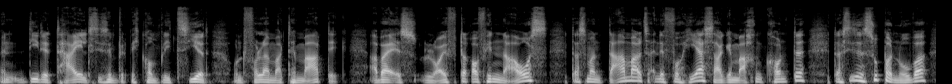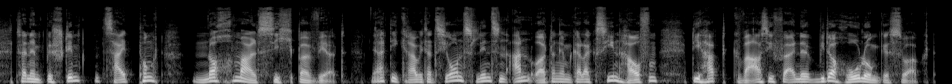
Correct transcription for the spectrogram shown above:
Die Details, die sind wirklich kompliziert und voller Mathematik, aber es läuft darauf hinaus, dass man damals eine Vorhersage machen konnte, dass diese Supernova zu einem bestimmten Zeitpunkt nochmal sichtbar wird. Ja, die Gravitationslinsenanordnung im Galaxienhaufen, die hat quasi für eine Wiederholung gesorgt.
